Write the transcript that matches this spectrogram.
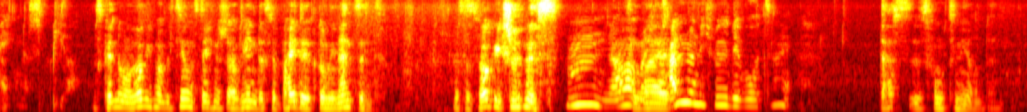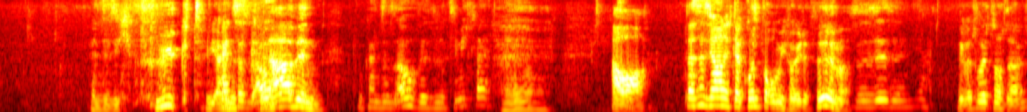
eigenes Bier. Das könnte man wirklich mal beziehungstechnisch erwähnen, dass wir beide dominant sind. Dass das wirklich schlimm ist. Hm, ja, aber Zumal- ich kann, wenn ich will, devot sein. Das ist funktionierend dann. Wenn sie sich fügt wie eine das auch. Sklavin. Du kannst es auch, wir sind ziemlich gleich. Aber das ist ja auch nicht der Grund, warum ich heute filme. Ja. Was wolltest du noch sagen?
